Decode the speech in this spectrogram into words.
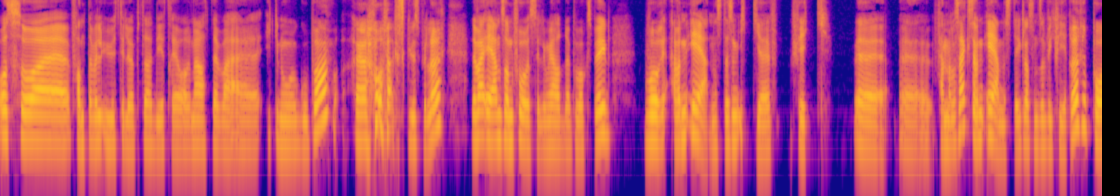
Og så eh, fant jeg vel ut i løpet av de tre årene at det var ikke noe god på uh, å være skuespiller. Det var en sånn forestilling vi hadde på Vågsbygd hvor jeg var den eneste som ikke fikk uh, fem eller seks. Jeg var den eneste i klassen som fikk firer på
